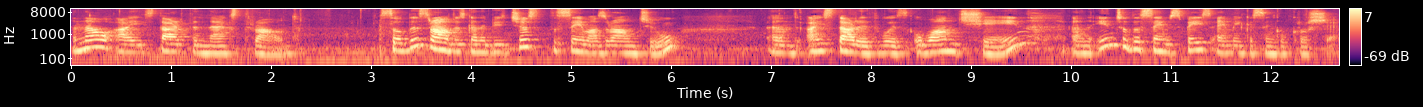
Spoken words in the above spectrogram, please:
And now I start the next round. So this round is going to be just the same as round two and I started with one chain and into the same space I make a single crochet.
